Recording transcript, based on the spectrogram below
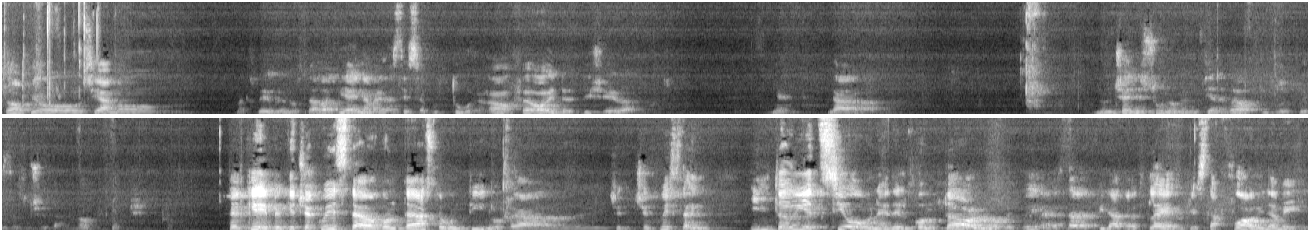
Proprio siamo, Max Weber non stava a Vienna, ma è la stessa cultura. No? Freud diceva, niente, la, non c'è nessuno che non sia nevrotico in questa società. No? Perché? Perché c'è questo contrasto continuo fra, c'è, c'è questa introiezione del controllo che prima era stato affidato al clero, che sta fuori da me,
